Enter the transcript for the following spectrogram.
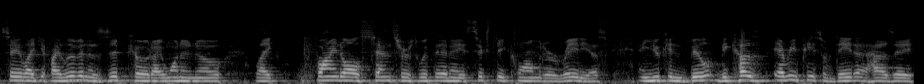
say like, if I live in a zip code, I want to know like find all sensors within a 60 kilometer radius, and you can build because every piece of data has a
